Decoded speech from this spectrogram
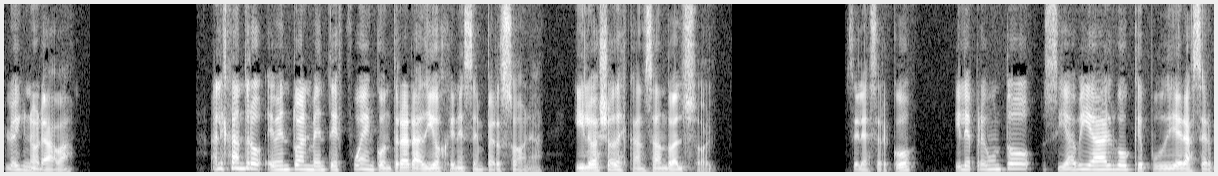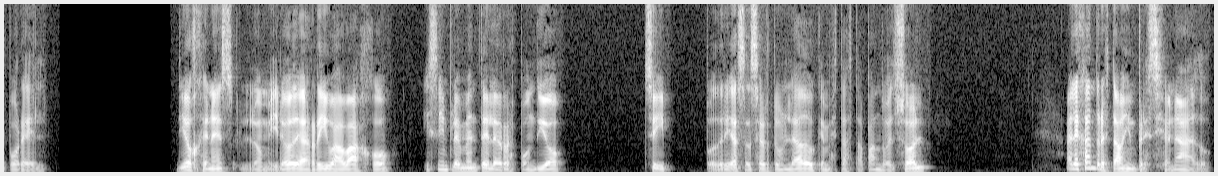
lo ignoraba. Alejandro eventualmente fue a encontrar a Diógenes en persona y lo halló descansando al sol. Se le acercó y le preguntó si había algo que pudiera hacer por él. Diógenes lo miró de arriba abajo y simplemente le respondió, Sí, ¿podrías hacerte un lado que me estás tapando el sol? Alejandro estaba impresionado.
